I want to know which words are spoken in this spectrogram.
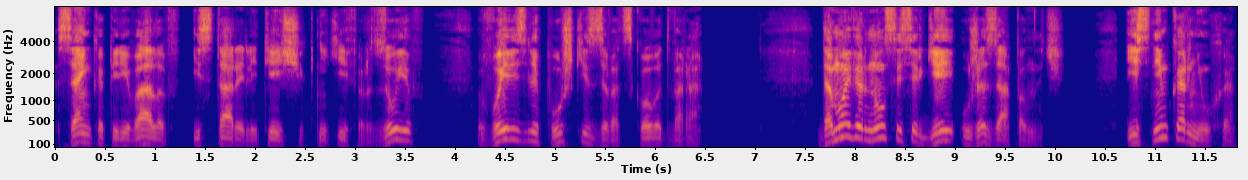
Санька Перевалов и старый летейщик Никифор Зуев вывезли пушки с заводского двора. Домой вернулся Сергей уже за полночь. И с ним Корнюха.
